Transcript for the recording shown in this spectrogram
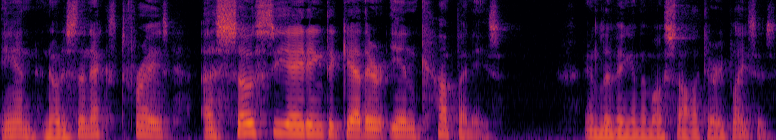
And notice the next phrase associating together in companies and living in the most solitary places.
